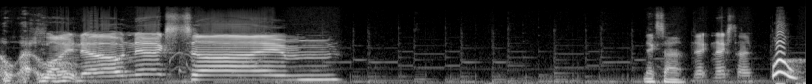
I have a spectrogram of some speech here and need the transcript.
Oh, uh, oh, Find out next time. Next time. Ne- next time. Woo!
